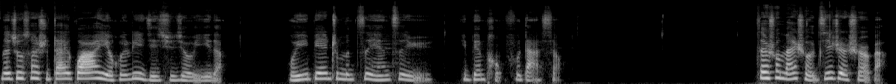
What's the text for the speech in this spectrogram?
那就算是呆瓜也会立即去就医的。我一边这么自言自语，一边捧腹大笑。再说买手机这事儿吧，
